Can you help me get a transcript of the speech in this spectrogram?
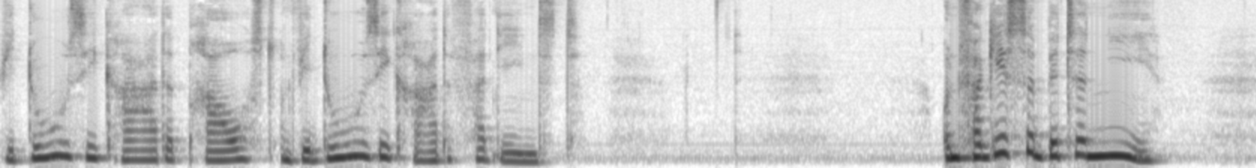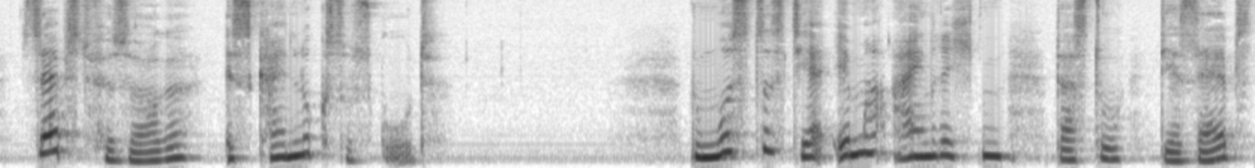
wie du sie gerade brauchst und wie du sie gerade verdienst. Und vergisse bitte nie, Selbstfürsorge ist kein Luxusgut. Du musst es dir immer einrichten, dass du dir selbst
